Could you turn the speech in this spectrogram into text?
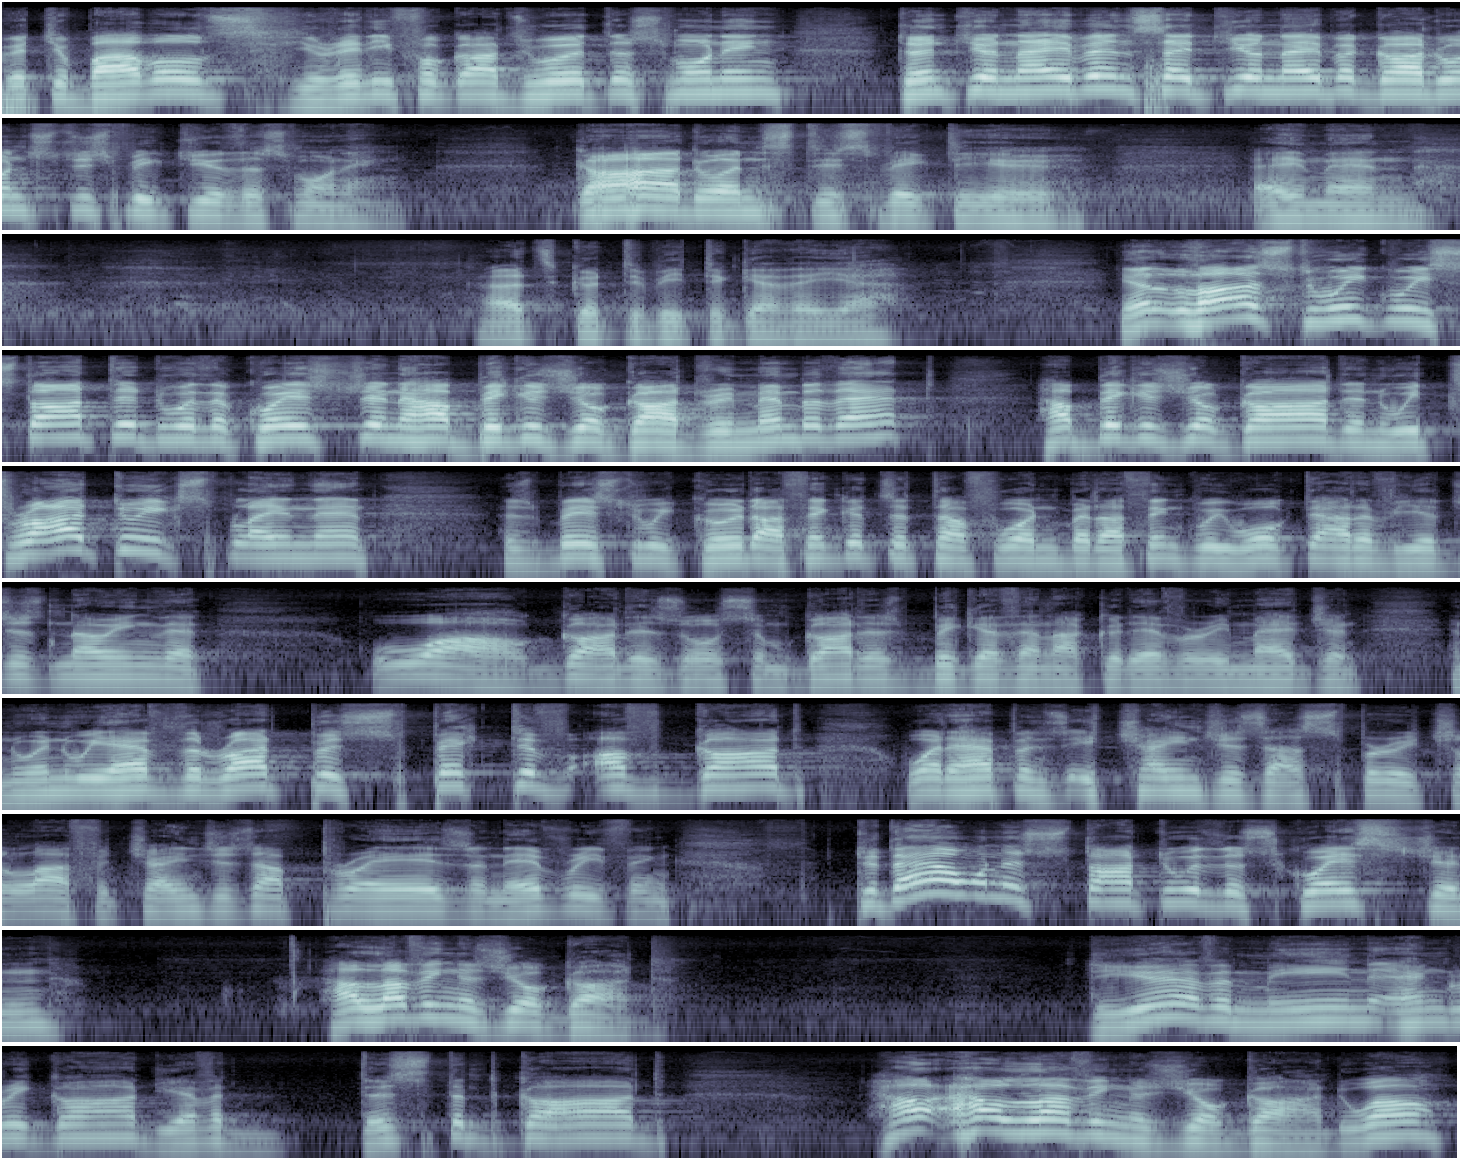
Got your Bibles? You ready for God's word this morning? Turn to your neighbor and say to your neighbor, God wants to speak to you this morning. God wants to speak to you. Amen. It's good to be together, yeah. You know, last week we started with a question How big is your God? Remember that? How big is your God? And we tried to explain that as best we could. I think it's a tough one, but I think we walked out of here just knowing that wow, God is awesome. God is bigger than I could ever imagine. And when we have the right perspective of God, what happens? It changes our spiritual life, it changes our prayers and everything. Today, I want to start with this question How loving is your God? Do you have a mean, angry God? Do you have a distant God? How, how loving is your God? Well,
